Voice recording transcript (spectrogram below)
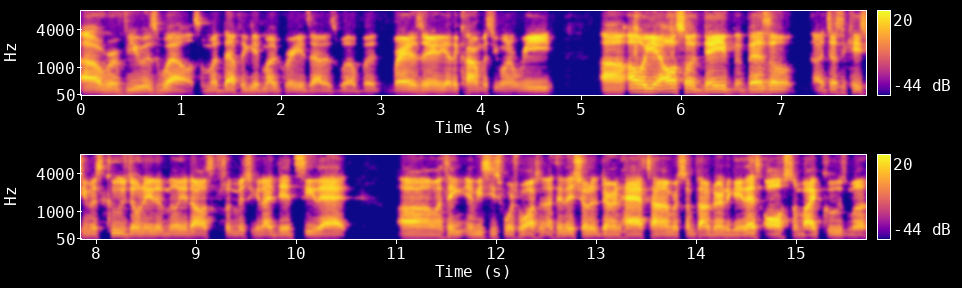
uh, review as well. So I'm gonna definitely get my grades out as well. But Brad, is there any other comments you want to read? Uh, oh yeah, also Dave Bezel, uh, just in case you missed, Kuz donated a million dollars for Michigan. I did see that. Um, I think NBC Sports Washington. I think they showed it during halftime or sometime during the game. That's awesome by Kuzma.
